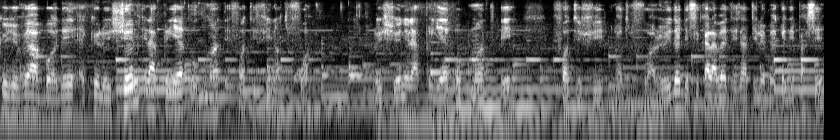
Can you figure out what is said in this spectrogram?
que je veux aborder est que le jeûne et la prière augmentent et fortifient notre foi. Le jeûne et la prière augmentent et fortifie notre foi. Le leader de Sika l'avait déjà dit le mercredi passé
